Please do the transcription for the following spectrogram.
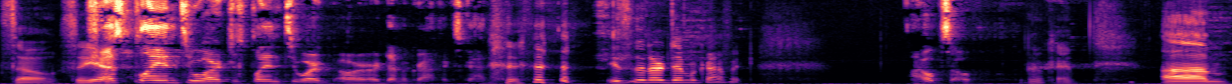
so so yeah. Just playing to our just playing to our, our, our demographics, God. isn't it our demographic? I hope so. Okay um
